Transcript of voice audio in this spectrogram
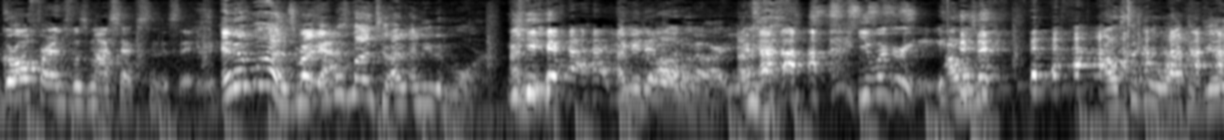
Girlfriends was my Sex in the City. And it was right. Yeah. It was mine too. I, I needed more. I needed, yeah, I you needed a little more. Yeah. you were greedy. I was, I was it where I could get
